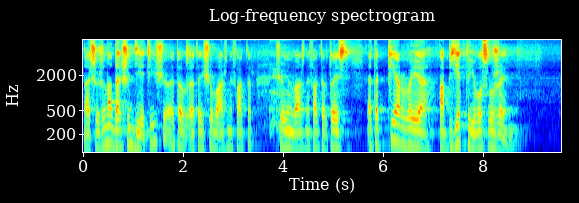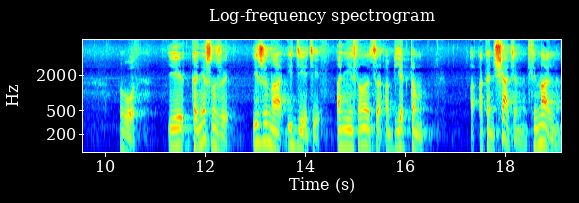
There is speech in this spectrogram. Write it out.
дальше жена, дальше дети еще. Это, это еще важный фактор. Еще один важный фактор. То есть это первые объекты его служения. Вот. И, конечно же, и жена, и дети, они становятся объектом окончательным, финальным.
